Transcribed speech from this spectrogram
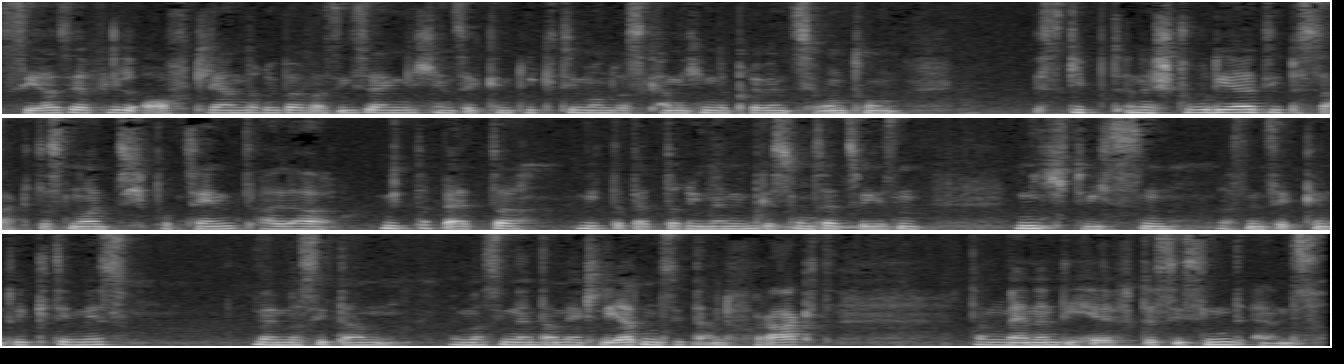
sehr, sehr viel aufklären darüber, was ist eigentlich ein Second Victim und was kann ich in der Prävention tun. Es gibt eine Studie, die besagt, dass 90 Prozent aller Mitarbeiter, Mitarbeiterinnen im Gesundheitswesen nicht wissen, was ein Second Victim ist. Wenn man, sie dann, wenn man es ihnen dann erklärt und sie dann fragt, dann meinen die Hälfte, sie sind eins.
